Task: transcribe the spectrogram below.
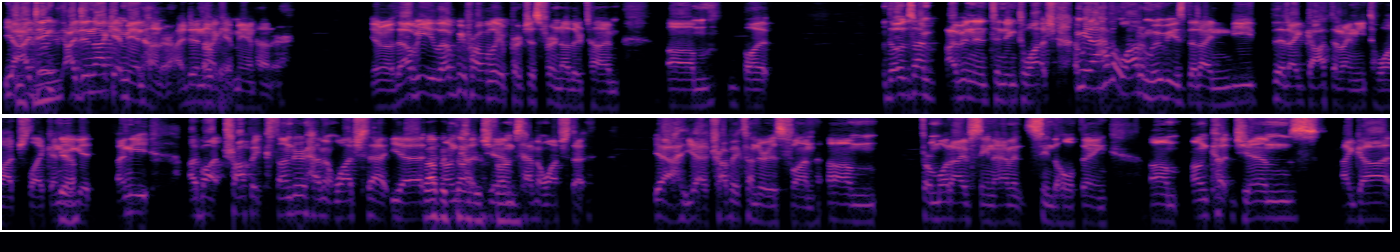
Yeah, You I familiar? didn't. I did not get Manhunter. I did not Okay. get Manhunter. You know that'll be that'll be probably a purchase for another time. Um, but those I'm I've been intending to watch. I mean, I have a lot of movies that I need that I got that I need to watch. Like I need Yeah. to get. I need. I bought Tropic Thunder. Haven't watched that yet. Tropic Uncut Thunder's fun. Gems. Haven't watched that. Yeah, yeah. Tropic Thunder is fun. Um, from what I've seen, I haven't seen the whole thing. Um, Uncut Gems. I got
